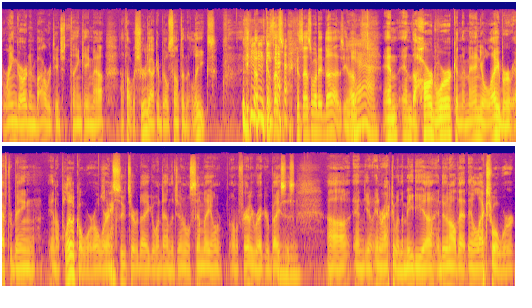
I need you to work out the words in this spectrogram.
rain garden and bioretention thing came out, I thought, well, surely I could build something that leaks. Because that's, 'cause that's what it does, you know. Yeah. And and the hard work and the manual labor after being in a political world, wearing Sure. suits every day, going down the General Assembly on a, on a fairly regular basis, Mm-hmm. uh, and you know interacting with the media and doing all that intellectual work.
